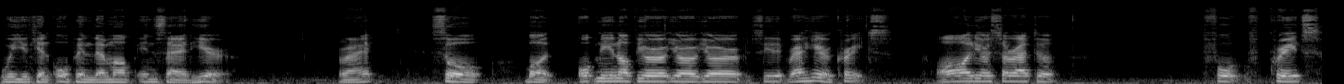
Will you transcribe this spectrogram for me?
where you can open them up inside here right so but opening up your your your see right here crates. All your Serato full crates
